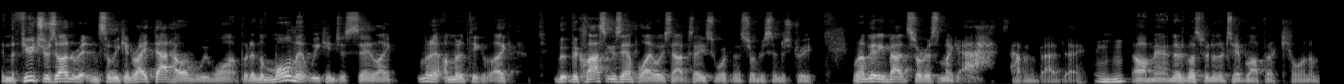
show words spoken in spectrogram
and the future's unwritten, so we can write that however we want. But in the moment, we can just say like, I'm gonna I'm gonna think of like the, the classic example I always have because I used to work in the service industry. When I'm getting bad service, I'm like, ah, it's having a bad day. Mm-hmm. Oh man, there must be another table out there killing them.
